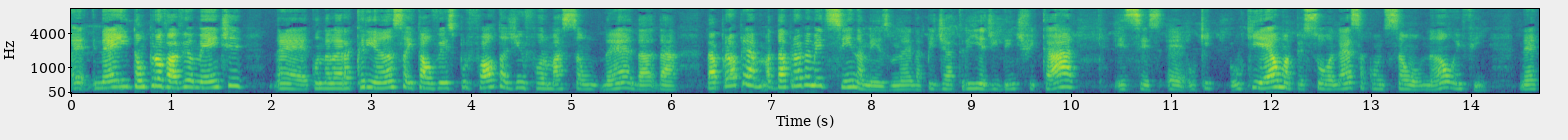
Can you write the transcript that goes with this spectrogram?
é né? Então, provavelmente, é, quando ela era criança, e talvez por falta de informação né, da, da, da, própria, da própria medicina mesmo, né, da pediatria, de identificar esses, é, o, que, o que é uma pessoa nessa condição ou não, enfim. Né?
